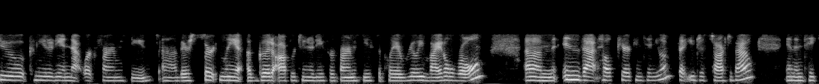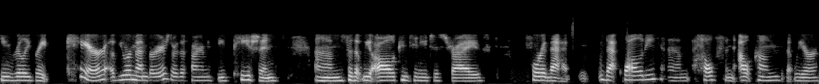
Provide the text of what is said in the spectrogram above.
to community and network pharmacies. Uh, there's certainly a good opportunity for pharmacies to play a really vital role um, in that healthcare continuum that you just talked about, and in taking really great care of your members or the pharmacy's patients um, so that we all continue to strive for that that quality um, health and outcomes that we are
